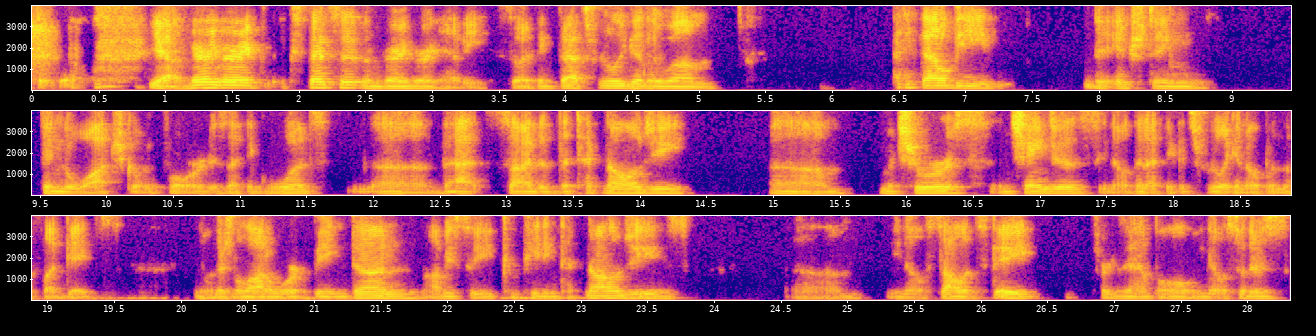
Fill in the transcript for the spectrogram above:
yeah very very expensive and very very heavy. So i think that's really going to um i think that'll be the interesting thing to watch going forward is i think once uh, that side of the technology um, matures and changes you know then i think it's really going to open the floodgates. You know there's a lot of work being done obviously competing technologies um, you know, solid state, for example, you know, so there's,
